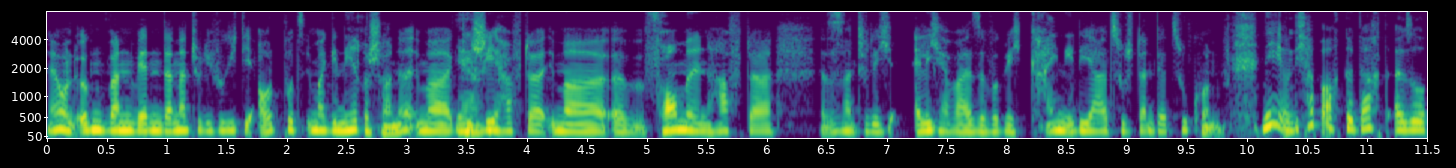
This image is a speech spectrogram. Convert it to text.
Ja, und irgendwann werden dann natürlich wirklich die Outputs immer generischer, ne? immer ja. klischeehafter, immer äh, formelnhafter. Das ist natürlich ehrlicherweise wirklich kein Idealzustand der Zukunft. Nee, und ich habe auch gedacht, also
